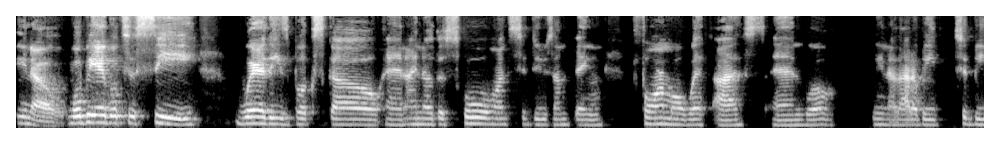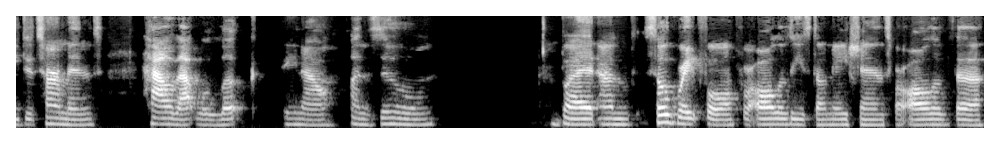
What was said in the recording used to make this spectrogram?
you know, we'll be able to see where these books go. And I know the school wants to do something formal with us, and we'll, you know, that'll be to be determined how that will look, you know, on Zoom. But I'm so grateful for all of these donations, for all of the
